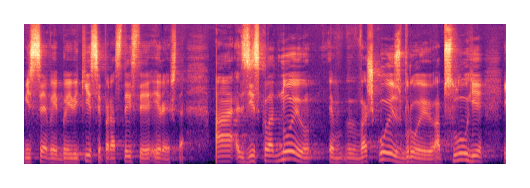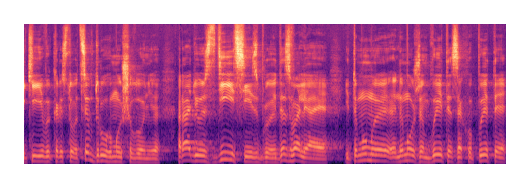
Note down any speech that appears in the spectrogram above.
місцеві бойовики, сепаратисти і решта. А зі складною важкою зброєю обслуги, які її використовують, це в другому ешелоні. Радіус дії цієї зброї дозволяє, і тому ми не можемо вийти, захопити.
